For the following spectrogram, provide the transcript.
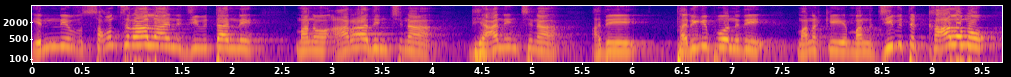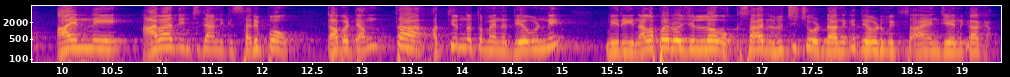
ఎన్ని సంవత్సరాలు ఆయన జీవితాన్ని మనం ఆరాధించిన ధ్యానించిన అది తరిగిపోనిది. మనకి మన జీవిత కాలము ఆయన్ని ఆరాధించడానికి సరిపోం. కాబట్టి అంత అత్యున్నతమైన దేవుణ్ణి మీరు ఈ నలభై రోజుల్లో ఒక్కసారి రుచి చూడడానికి దేవుడు మీకు సహాయం చేయను కాక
